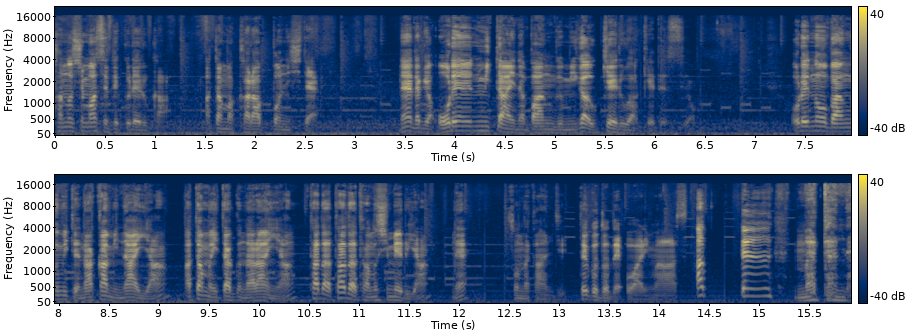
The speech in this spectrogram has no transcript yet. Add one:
楽しませてくれるか。頭空っぽにして。ね、だけど俺みたいな番組が受けるわけですよ。俺の番組って中身ないやん頭痛くならんやんただただ楽しめるやんねそんな感じ。ということで終わります。あってん、またな。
